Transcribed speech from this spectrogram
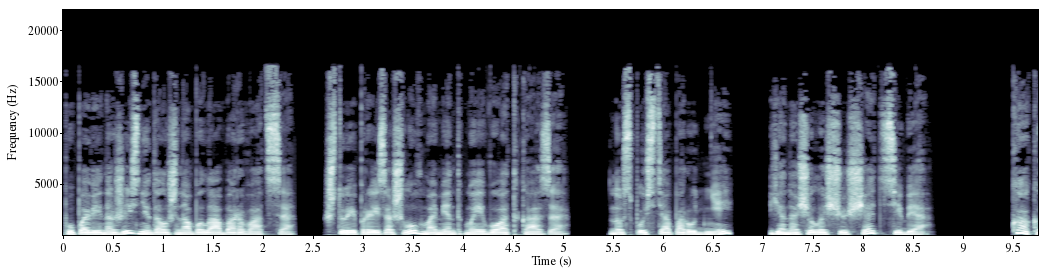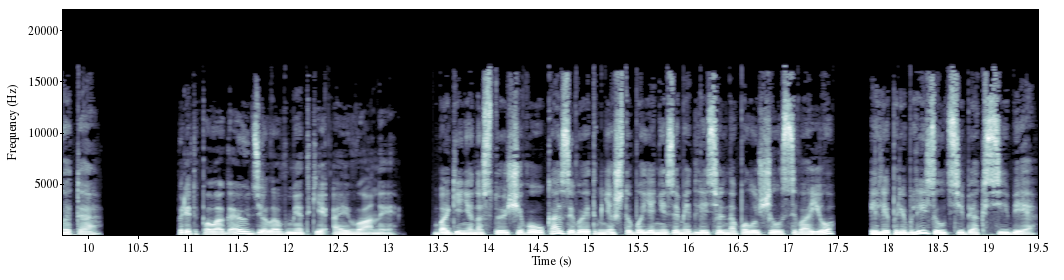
Пуповина жизни должна была оборваться, что и произошло в момент моего отказа. Но спустя пару дней я начал ощущать себя. Как это? Предполагаю, дело в метке Айваны. Богиня настойчиво указывает мне, чтобы я незамедлительно получил свое или приблизил тебя к себе,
